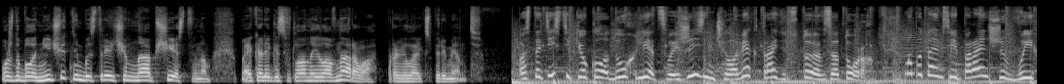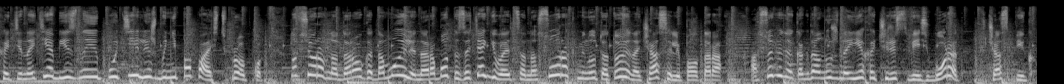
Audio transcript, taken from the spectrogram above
можно было ничуть не быстрее, чем на общественном. Моя коллега Светлана Иловнарова провела experimento. По статистике, около двух лет своей жизни человек тратит стоя в заторах. Мы пытаемся и пораньше выехать и найти объездные пути, лишь бы не попасть в пробку. Но все равно дорога домой или на работу затягивается на 40 минут, а то и на час или полтора. Особенно, когда нужно ехать через весь город в час пик.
